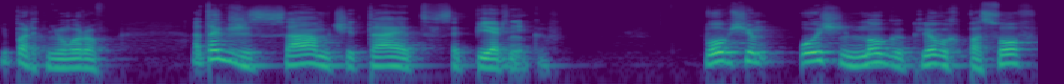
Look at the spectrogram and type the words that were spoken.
и партнеров, а также сам читает соперников. В общем, очень много клевых пасов,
